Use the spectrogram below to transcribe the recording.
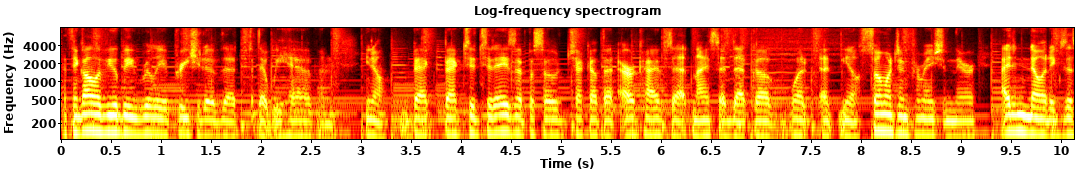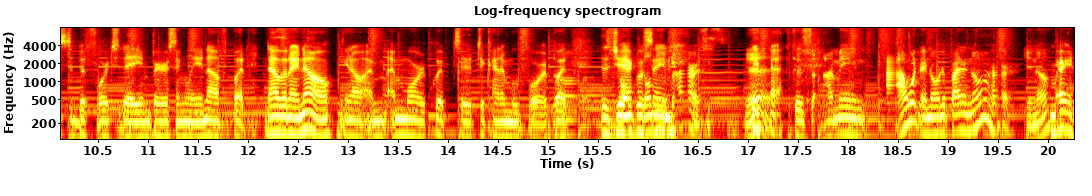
I think all of you will be really appreciative that that we have. And you know, back back to today's episode, check out that archives at nysed.gov. What uh, you know, so much information there. I didn't know it existed before today, embarrassingly enough. But now that I know, you know, I'm, I'm more equipped to, to kind of move forward. But as Jack was saying, yeah, because I mean, I wouldn't have known if I didn't know her. You know, right,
